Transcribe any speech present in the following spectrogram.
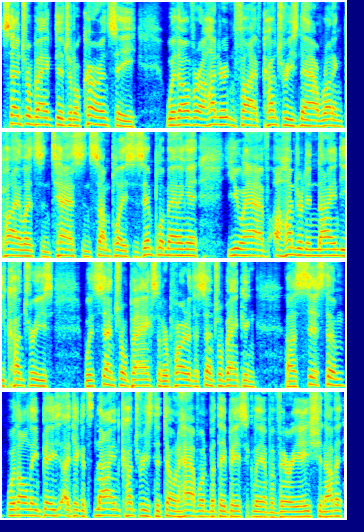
central bank digital currency with over 105 countries now running pilots and tests and some places implementing it, you have 190 countries with central banks that are part of the central banking uh, system with only base I think it's 9 countries that don't have one but they basically have a variation of it.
